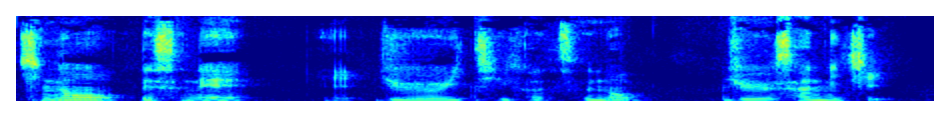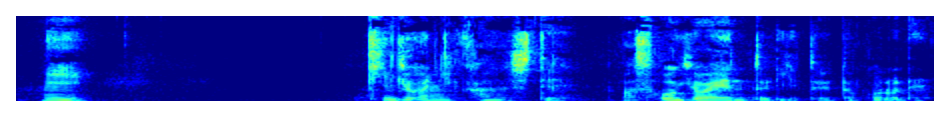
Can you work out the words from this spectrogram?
昨日ですね、11月の13日に企業に関して、まあ、創業エントリーというところで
